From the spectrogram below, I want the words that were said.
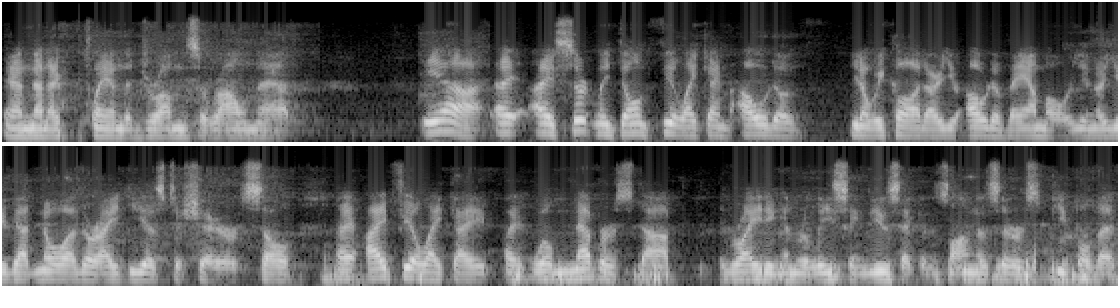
and then I plan the drums around that. Yeah, I, I certainly don't feel like I'm out of you know, we call it, are you out of ammo? You know, you got no other ideas to share. So I, I feel like I, I will never stop writing and releasing music. And as long as there's people that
